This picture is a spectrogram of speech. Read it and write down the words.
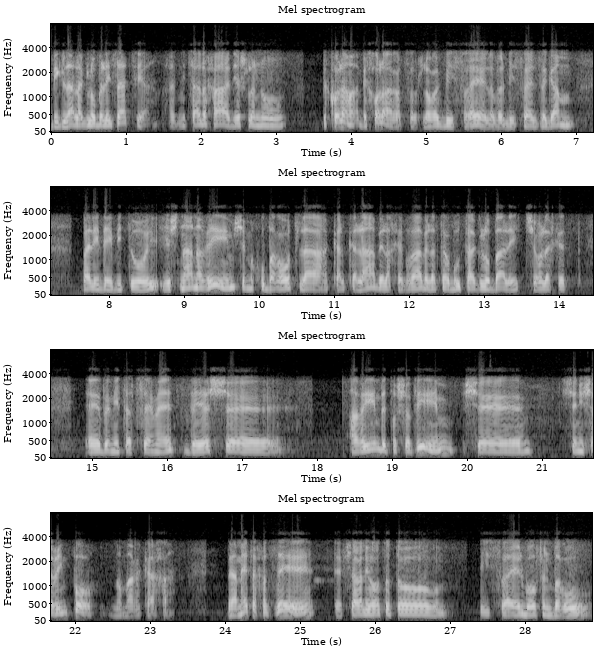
בגלל הגלובליזציה. אז מצד אחד יש לנו בכל, בכל הארצות, לא רק בישראל, אבל בישראל זה גם בא לידי ביטוי, ישנן ערים שמחוברות לכלכלה ולחברה ולתרבות הגלובלית שהולכת ומתעצמת, ויש ערים ותושבים ש... שנשארים פה, נאמר ככה. והמתח הזה, אפשר לראות אותו בישראל באופן ברור.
